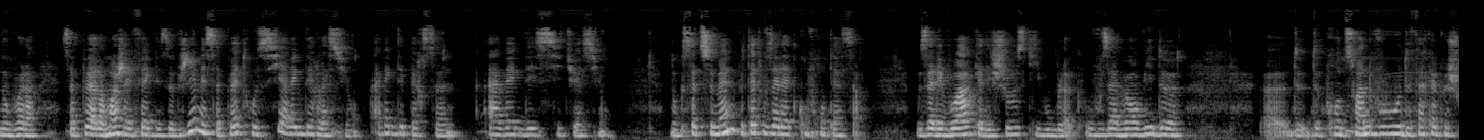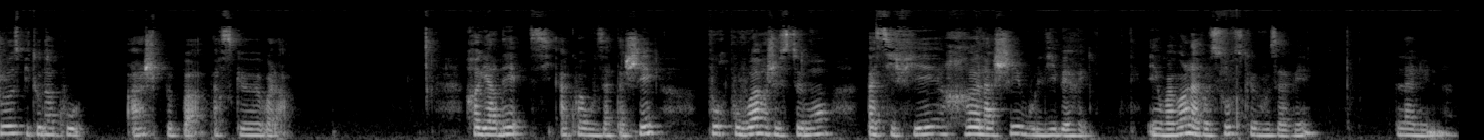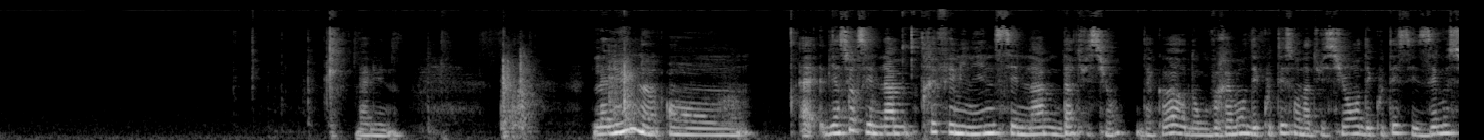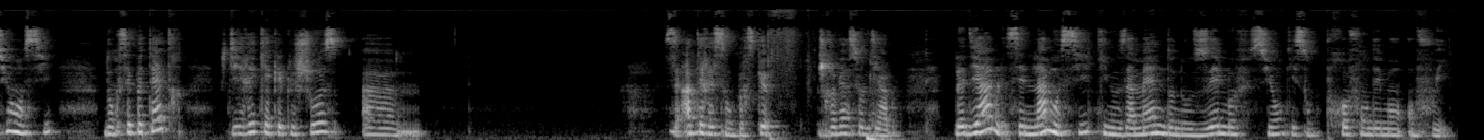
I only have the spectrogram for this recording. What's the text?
Donc voilà, ça peut. Alors moi, j'avais fait avec des objets, mais ça peut être aussi avec des relations, avec des personnes, avec des situations. Donc cette semaine, peut-être vous allez être confronté à ça. Vous allez voir qu'il y a des choses qui vous bloquent, ou vous avez envie de, euh, de, prendre soin de vous, de faire quelque chose, puis tout d'un coup, ah, je peux pas, parce que voilà. Regardez à quoi vous attachez pour pouvoir justement pacifier, relâcher, vous libérer. Et on va voir la ressource que vous avez, la lune. La lune. La lune, eh, bien sûr, c'est une lame très féminine, c'est une lame d'intuition, d'accord? Donc vraiment d'écouter son intuition, d'écouter ses émotions aussi. Donc c'est peut-être, je dirais qu'il y a quelque chose... Euh, c'est intéressant parce que je reviens sur le diable. Le diable, c'est une aussi qui nous amène dans nos émotions qui sont profondément enfouies.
